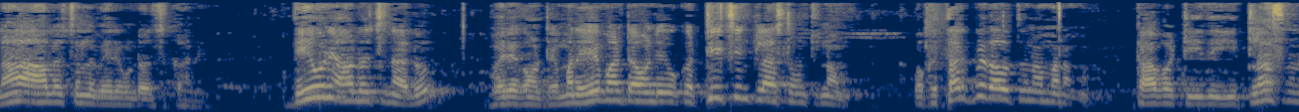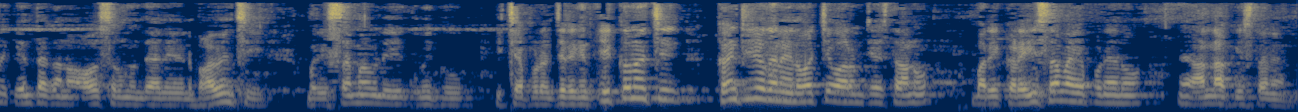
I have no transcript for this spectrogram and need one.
నా ఆలోచనలు వేరే ఉండవచ్చు కానీ దేవుని ఆలోచనలు వేరేగా ఉంటాయి. మనం ఏమంటామండి? ఒక టీచింగ్ క్లాస్లో ఉంటున్నాం. ఒక తర్పిద అవుతున్నాం మనం. కాబట్టి ఇది ఈ క్లాస్ మనకి ఎంతగానో అవసరం ఉంది అని నేను భావించి మరి సమయంలో మీకు ఇది చెప్పడం జరిగింది. ఇక్కడ నుంచి కంటిన్యూగా నేను వచ్చే వారం చేస్తాను. మరి ఇక్కడ ఈ సమయం ఇప్పుడు నేను అన్నాకు ఇస్తాను నేను.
